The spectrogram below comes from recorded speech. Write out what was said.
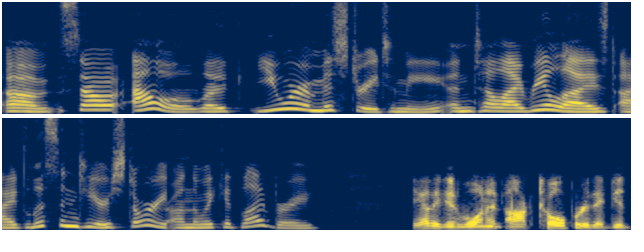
um. So Owl, like you were a mystery to me until I realized I'd listened to your story on the Wicked Library. Yeah, they did one in October. They did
